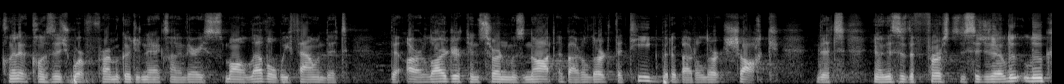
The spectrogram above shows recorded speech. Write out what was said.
clinical decision work for pharmacogenetics on a very small level, we found that, that our larger concern was not about alert fatigue, but about alert shock. That, you know, this is the first decision, uh, Luke,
